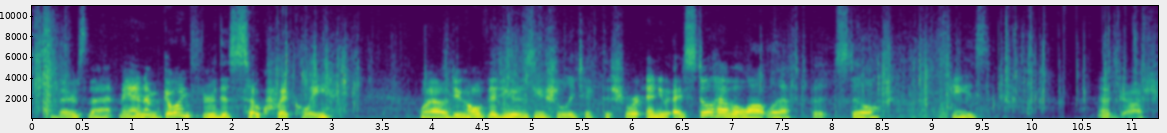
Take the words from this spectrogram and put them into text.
So there's that. Man, I'm going through this so quickly. Wow, do haul videos usually take this short? Anyway, I still have a lot left, but still. Jeez. Oh gosh.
